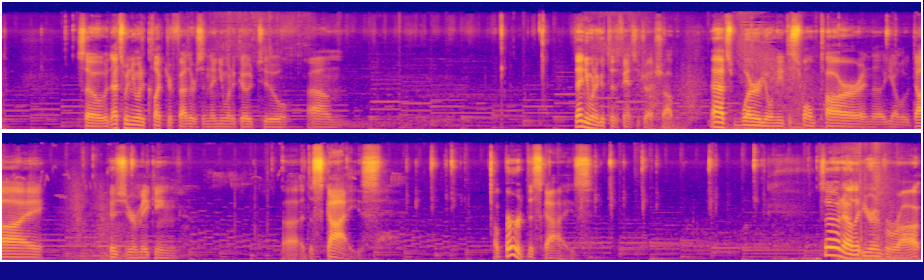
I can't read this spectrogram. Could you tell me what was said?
So that's when you want to collect your feathers, and then you want to go to um, Then you want to go to the fancy dress shop. That's where you'll need the swamp tar and the yellow dye. Because you're making uh, a disguise. A bird disguise. So now that you're in Varrock,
